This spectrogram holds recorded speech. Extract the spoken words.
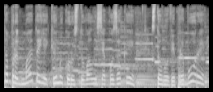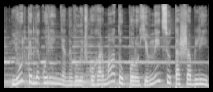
та предмети, якими користувалися козаки: столові прибори, люльки для куріння, невеличку гармату, порохівницю та шаблі.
